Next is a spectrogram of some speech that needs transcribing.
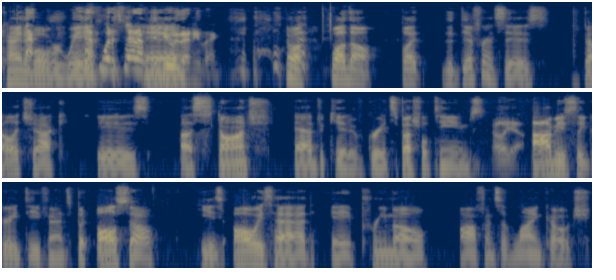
kind of overweight. what does that have to do with anything? no, well, no, but the difference is Belichick is a staunch advocate of great special teams, Oh yeah, obviously great defense, but also he's always had a primo offensive line coach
